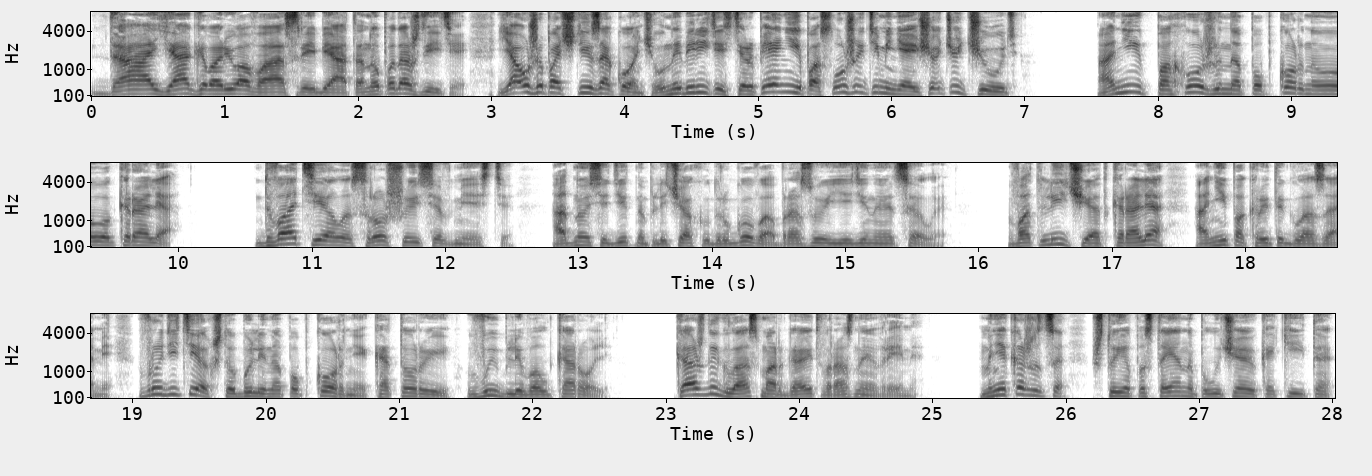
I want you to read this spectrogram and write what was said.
«Да, я говорю о вас, ребята, но подождите. Я уже почти закончил. Наберитесь терпения и послушайте меня еще чуть-чуть». Они похожи на попкорнового короля. Два тела, сросшиеся вместе. Одно сидит на плечах у другого, образуя единое целое. В отличие от короля, они покрыты глазами, вроде тех, что были на попкорне, который выблевал король. Каждый глаз моргает в разное время. Мне кажется, что я постоянно получаю какие-то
